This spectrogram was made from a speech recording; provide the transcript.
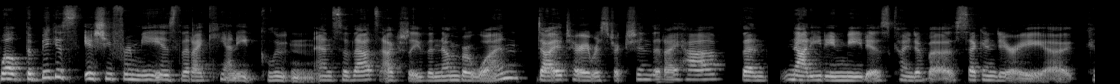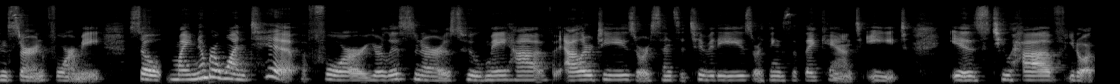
Well, the biggest issue for me is that I can't eat gluten. And so that's actually the number one dietary restriction that I have then not eating meat is kind of a secondary uh, concern for me. So, my number one tip for your listeners who may have allergies or sensitivities or things that they can't eat is to have, you know, a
